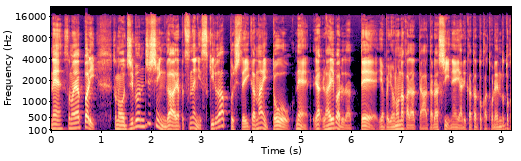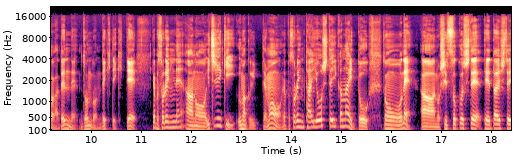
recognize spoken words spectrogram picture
ね、そのやっぱり、その自分自身がやっぱ常にスキルアップしていかないと、ね、ライバルだって、やっぱ世の中だって新しいね、やり方とかトレンドとかがでんでん、どんどんできてきて、やっぱそれにね、あの、一時期うまくいっても、やっぱそれに対応していかないと、そのね、あの、失速して停滞して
